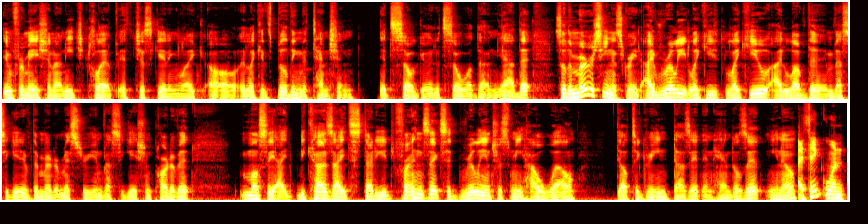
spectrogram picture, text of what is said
information on each clip it's just getting like oh like it's building the tension. It's so good it's so well done. Yeah that so the murder scene is great. I really like you like you i love the investigative the murder mystery investigation part of it mostly I because I studied forensics, it really interests me how well Delta Green does it and handles it, you know? I think one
